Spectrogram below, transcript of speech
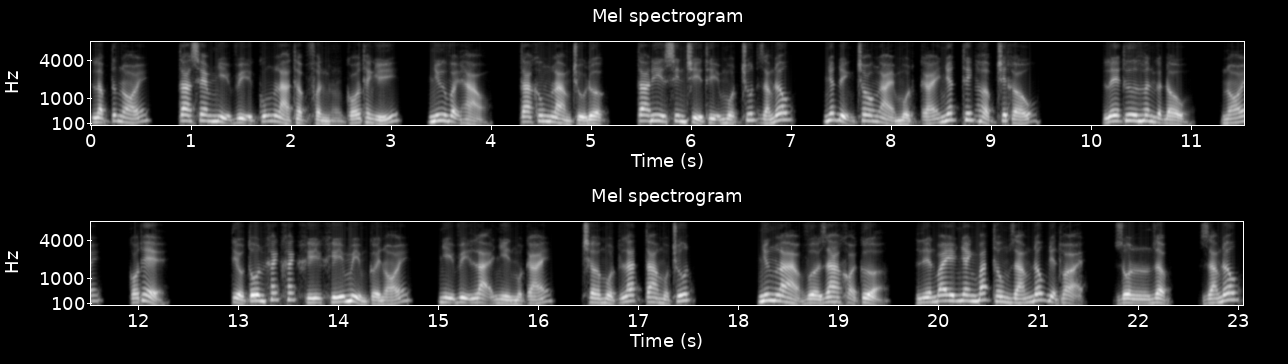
lập tức nói, ta xem nhị vị cũng là thập phần có thành ý, như vậy hảo, ta không làm chủ được, ta đi xin chỉ thị một chút giám đốc, nhất định cho ngài một cái nhất thích hợp chiết khấu. Lê Thư Hân gật đầu, nói, có thể. Tiểu tôn khách khách khí khí mỉm cười nói, nhị vị lại nhìn một cái, chờ một lát ta một chút. Nhưng là vừa ra khỏi cửa, liền bay nhanh bắt thông giám đốc điện thoại, dồn dập, giám đốc,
